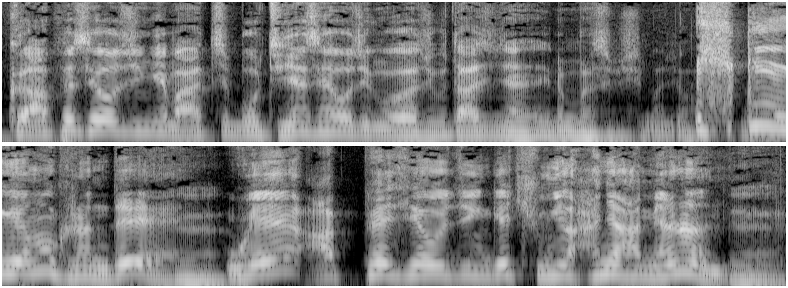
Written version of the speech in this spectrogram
그 앞에 세워진 게 맞지 뭐 뒤에 세워진 거 가지고 따지냐 이런 말씀이신 거죠. 쉽게 얘기하면 그런데 네. 왜 앞에 세워진 게 중요하냐 하면은 예.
